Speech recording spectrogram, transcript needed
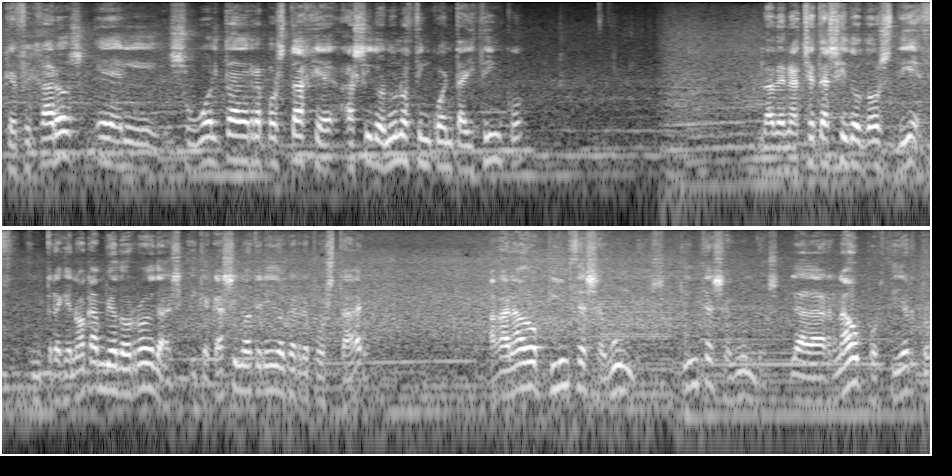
que fijaros, su vuelta de repostaje ha sido en 1.55. La de Nachete ha sido 2.10. Entre que no ha cambiado ruedas y que casi no ha tenido que repostar, ha ganado 15 segundos. 15 segundos. La de Arnau, por cierto,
